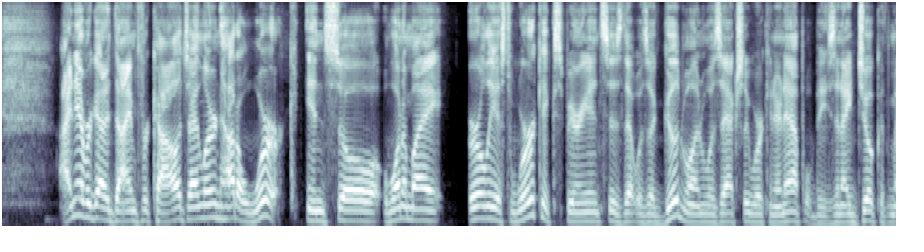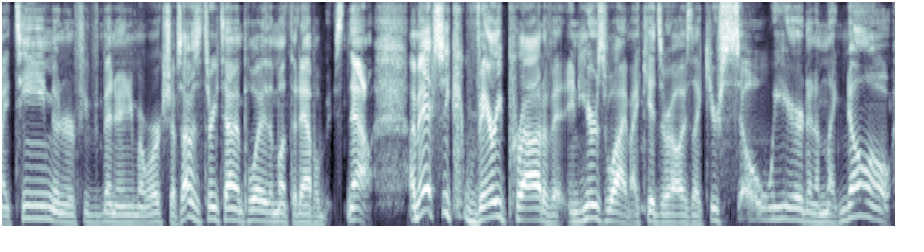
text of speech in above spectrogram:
I never got a dime for college. I learned how to work, and so one of my earliest work experiences that was a good one was actually working at Applebee's. And I joke with my team, and if you've been in any of my workshops, I was a three time employee of the month at Applebee's. Now, I'm actually very proud of it. And here's why my kids are always like, You're so weird. And I'm like, No,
